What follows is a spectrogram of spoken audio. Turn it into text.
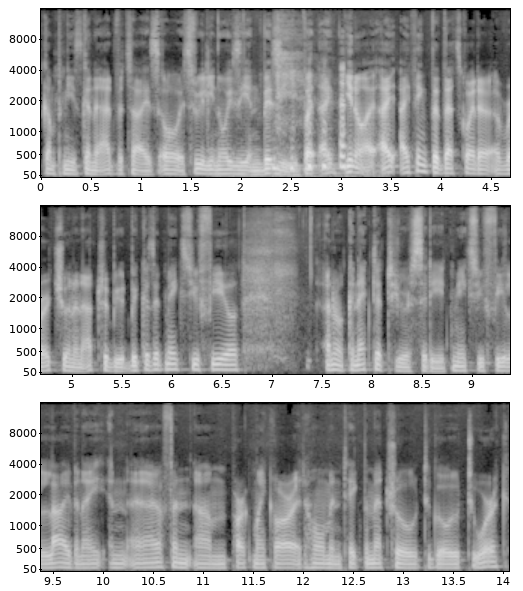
company is going to advertise. Oh, it's really noisy and busy. But I, you know, I, I think that that's quite a, a virtue and an attribute because it makes you feel. I don't know, connected to your city. It makes you feel alive. And I and I often um, park my car at home and take the metro to go to work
